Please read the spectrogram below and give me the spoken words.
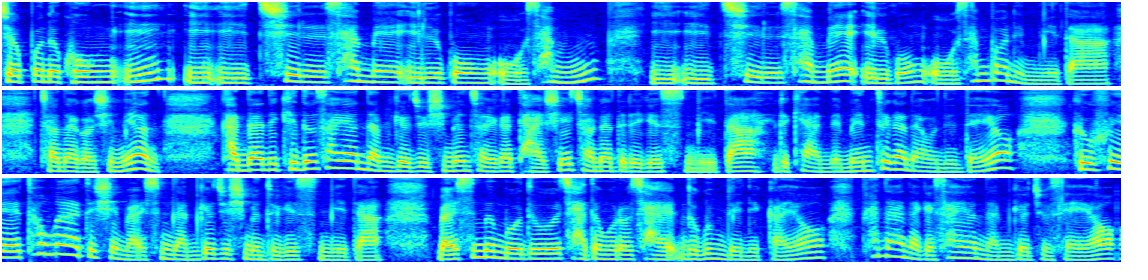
지역번호 02-2273-1053, 2273-1053번입니다. 전화 거시면 간단히 기도 사연 남겨주시면 저희가 다시 전화드리겠습니다. 이렇게 안내 멘트가 나오는데요. 그 후에 통화하듯이 말씀 남겨주시면 되겠습니다. 말씀은 모두 자동으로 잘 녹음되니까요. 편안하게 사연 남겨주세요.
